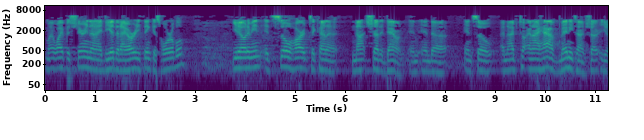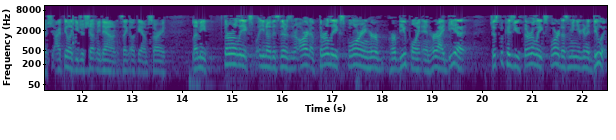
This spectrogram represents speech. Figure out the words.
my wife is sharing an idea that I already think is horrible, you know what I mean? It's so hard to kind of not shut it down, and and uh, and so and I've ta- and I have many times shut. You know, sh- I feel like you just shut me down. It's like okay, I'm sorry. Let me thoroughly explain. You know, this, there's an art of thoroughly exploring her her viewpoint and her idea. Just because you thoroughly explore doesn't mean you're going to do it.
